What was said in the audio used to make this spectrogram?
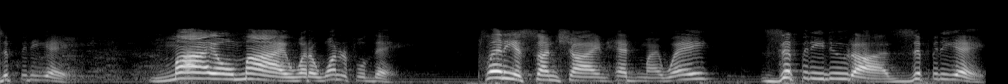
zippity a. My oh my, what a wonderful day. Plenty of sunshine heading my way. Zippity doo dah, zippity a.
